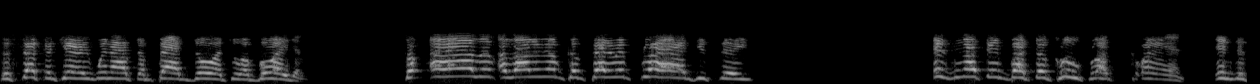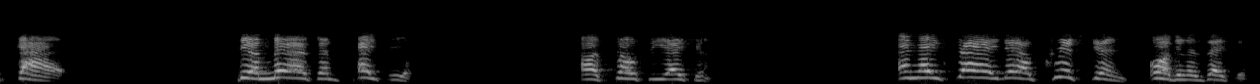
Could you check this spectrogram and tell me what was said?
The secretary went out the back door to avoid him. So all them, a lot of them Confederate flags, you see, is nothing but the Ku Klux Klan in disguise. The American Patriots Association. And they say they're a Christian organization.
